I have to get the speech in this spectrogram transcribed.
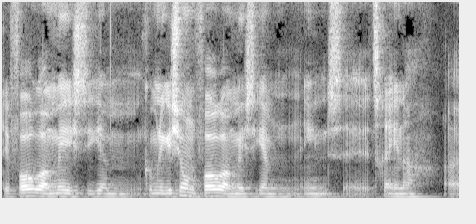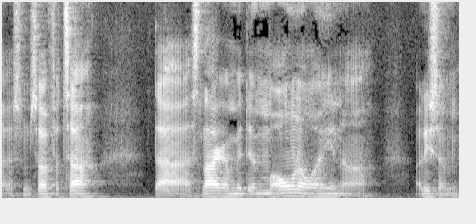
det foregår mest igennem, kommunikationen foregår mest igennem ens øh, træner, øh, som så fortager, der snakker med dem ovenover en og, og ligesom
